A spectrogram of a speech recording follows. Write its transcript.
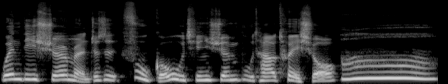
Wendy Sherman 就是副国务卿宣布他要退休哦。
